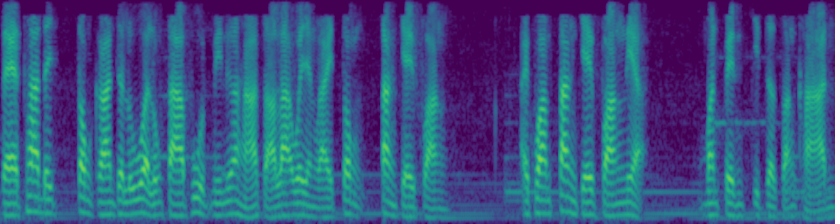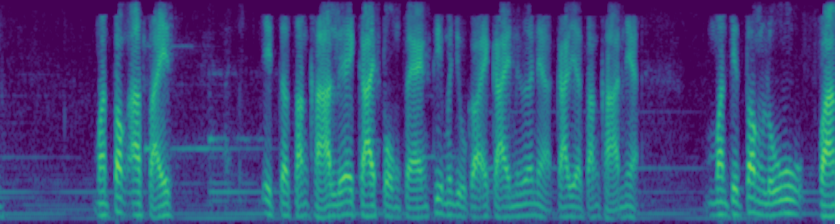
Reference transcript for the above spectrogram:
แต่ถ้าได้ต้องการจะรู้ว่าหลวงตาพูดมีเนื้อหาสาระว่าอย่างไร ต้องตั้งใจฟังไอ้ความตั้งใจฟังเนี่ย มันเป็นจิตสังขาร มันต้องอาศัยจิตสังขารหรือไอ้กายโปร่งแสงที่มันอยู่กับไอ้กายเนื้อเนี่ยกายสังขารเนี่ย มันจะต้องรู้ฟัง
